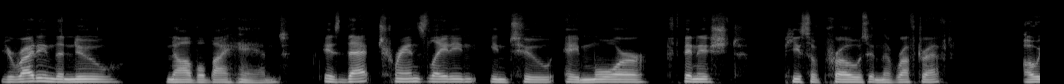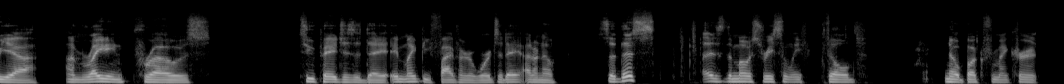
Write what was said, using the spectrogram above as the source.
you're writing the new novel by hand. Is that translating into a more finished piece of prose in the rough draft? Oh, yeah. I'm writing prose two pages a day. It might be 500 words a day. I don't know. So this is the most recently filled notebook for my current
